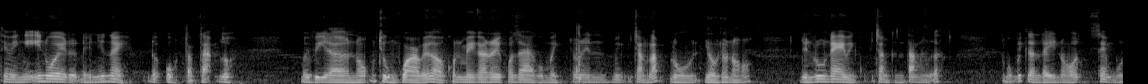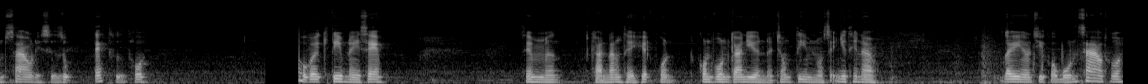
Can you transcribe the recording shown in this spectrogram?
Thì mình nghĩ nuôi được đến như này, được ổn tạm tạm rồi. Bởi vì là nó cũng trùng quà với cả con Mega Rayquaza của mình, cho nên mình chẳng lắp đồ nhiều cho nó. Đến Rune mình cũng chẳng cần tăng nữa. Mục đích là lấy nó xem 4 sao để sử dụng, test thử thôi. Đối với cái team này xem. Xem ờ, khả năng thể hiện con con Volcanion ở trong team nó sẽ như thế nào đây nó chỉ có 4 sao thôi.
